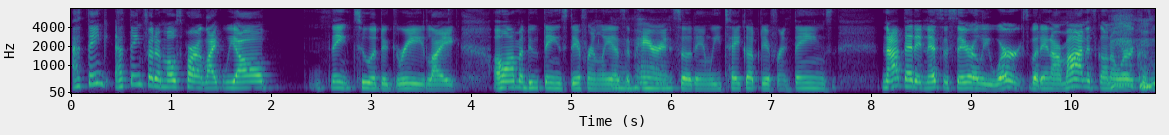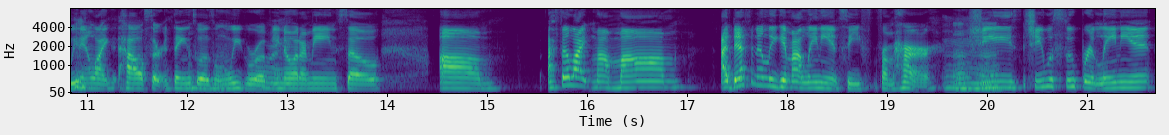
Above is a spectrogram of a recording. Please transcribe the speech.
I think I think for the most part, like we all think to a degree, like oh, I'm gonna do things differently as a parent. So then we take up different things not that it necessarily works, but in our mind it's gonna work because we didn't like how certain things was when we grew up. You know what I mean? So, um, I feel like my mom. I definitely get my leniency from her. She's she was super lenient,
